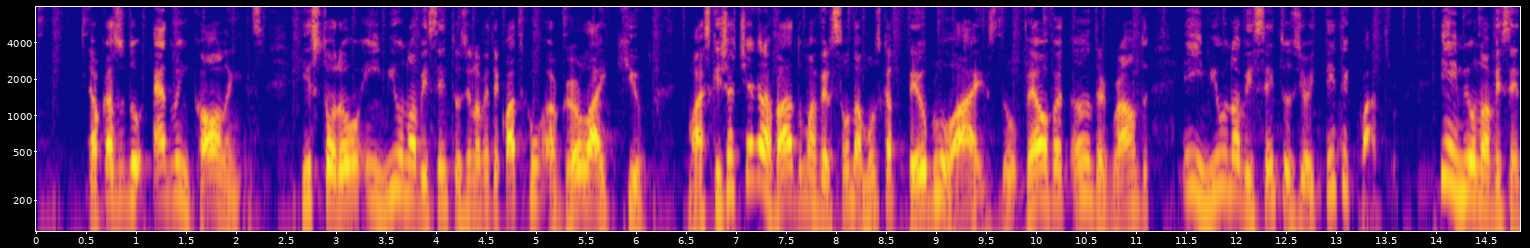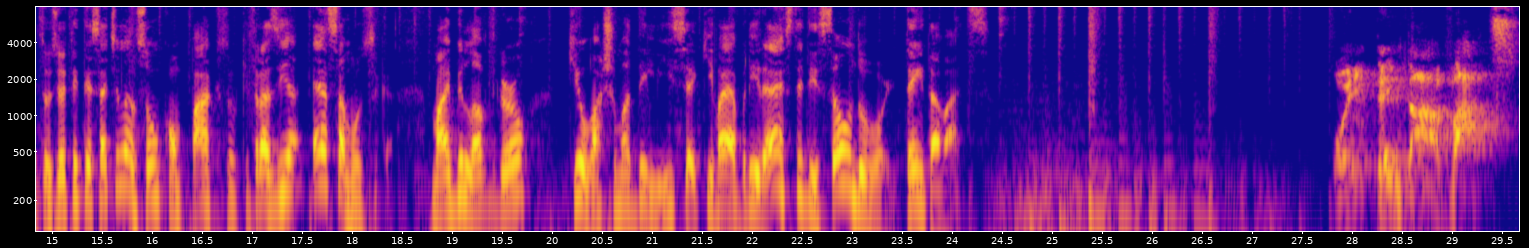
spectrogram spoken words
É o caso do Edwin Collins, que estourou em 1994 com A Girl Like You, mas que já tinha gravado uma versão da música Pale Blue Eyes, do Velvet Underground, em 1984. E em 1987 lançou um compacto que trazia essa música, My Beloved Girl, que eu acho uma delícia e que vai abrir esta edição do 80 Watts. 80 watts.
